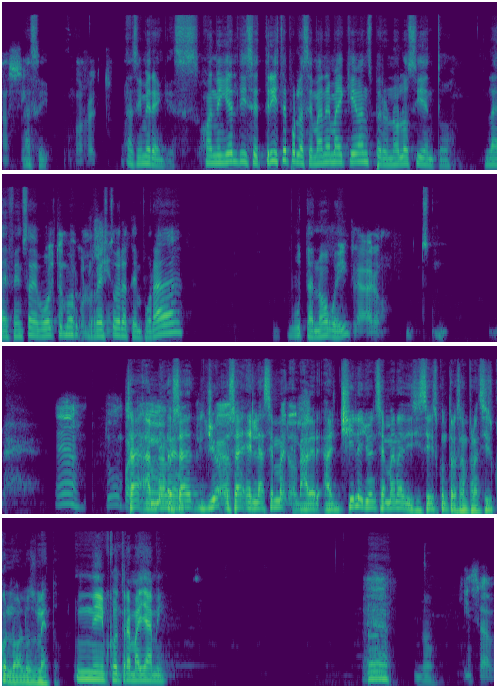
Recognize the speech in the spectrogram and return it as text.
Así, Así. correcto. Así merengues. Juan Miguel dice, triste por la semana de Mike Evans, pero no lo siento. La defensa de Baltimore, el resto de la temporada. Puta, no, güey. Claro. Eh, tuvo un O sea, a mí- partido o sea, yo, o sea, en la semana, pero- a ver, al Chile yo en semana 16 contra San Francisco no los meto. Ni contra Miami. eh, No. quién sabe.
